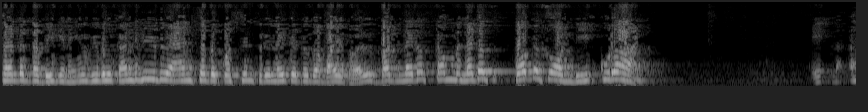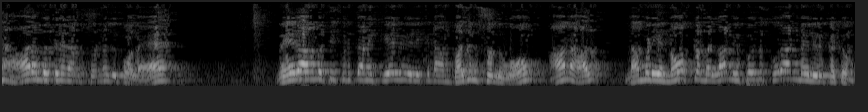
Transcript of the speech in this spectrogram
said at the beginning, we will continue to answer the questions related to the Bible, but let us come, let us focus on the Quran. ஏ- ஆரம்பத்தில் நாம் சொன்னது போல வேதாகமத்தை குறித்தான கேள்விகளுக்கு நாம் பதில் சொல்லுவோம். ஆனால் நம்முடைய நோக்கம் எல்லாம் இப்பொழுது குரான் மேல் இருக்கட்டும்.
